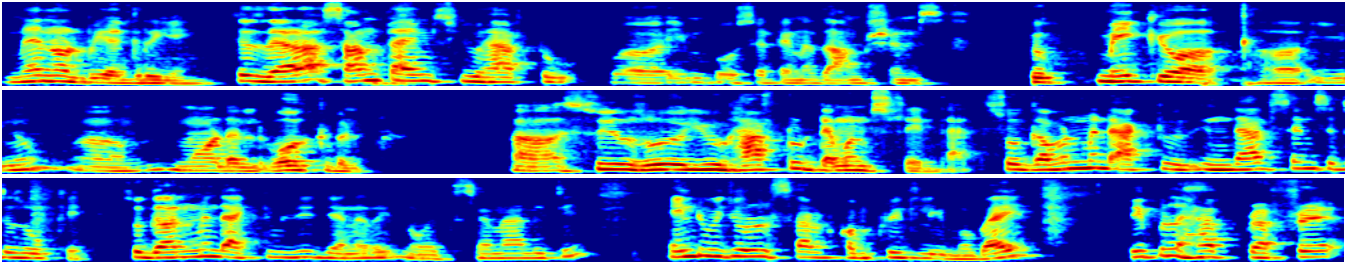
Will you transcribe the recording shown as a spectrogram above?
may not be agreeing. Because there are sometimes you have to uh, impose certain assumptions to make your uh, you know um, model workable. Uh, so, you, so you have to demonstrate that. So government activity in that sense it is okay. So government activity generate no externality. Individuals are completely mobile. People have prefer-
